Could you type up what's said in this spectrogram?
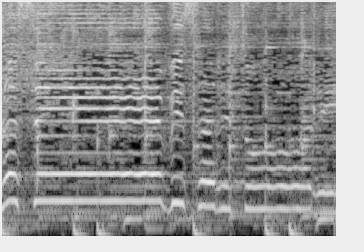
कसे विसरतो रे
